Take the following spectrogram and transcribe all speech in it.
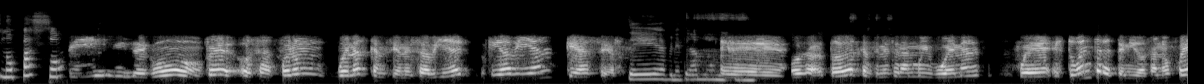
no pasó. Sí, luego, fue, o sea, fueron buenas canciones, había, sí había qué hacer. Sí, definitivamente. Eh, o sea, todas las canciones eran muy buenas, fue, estuvo entretenido, o sea, no fue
